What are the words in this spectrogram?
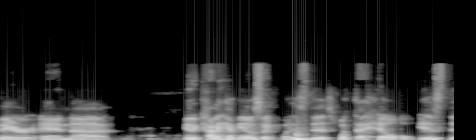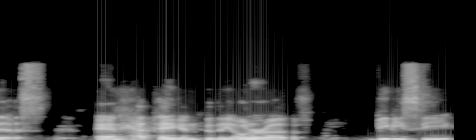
there, and uh, and it kind of hit me. I was like, what is this? What the hell is this? And Hat Pagan, who the owner of BBC,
